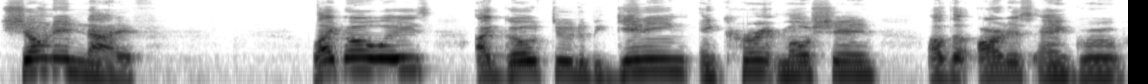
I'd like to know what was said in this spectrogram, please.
Shonen Knife. Like always, I go through the beginning and current motion of the artist and group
